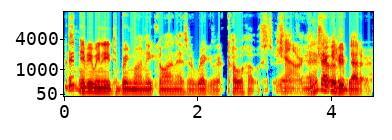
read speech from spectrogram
I think maybe we need to bring Monique on as a regular co-host or Yeah, or. I think that would be better.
